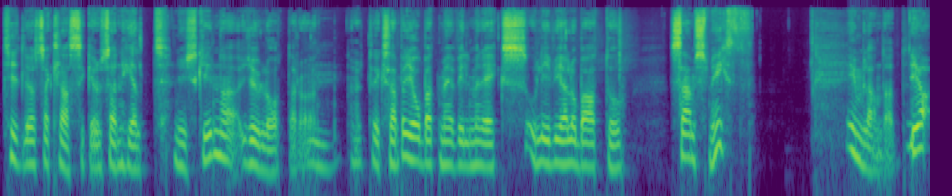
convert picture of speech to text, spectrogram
tidlösa klassiker och sen helt nyskrivna jullåtar. Mm. Har till exempel jobbat med Wilmer X, Olivia Lobato, Sam Smith inblandad? Ja,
